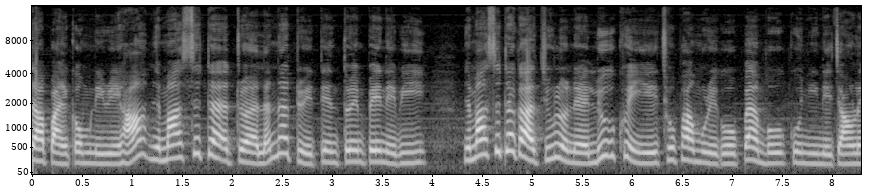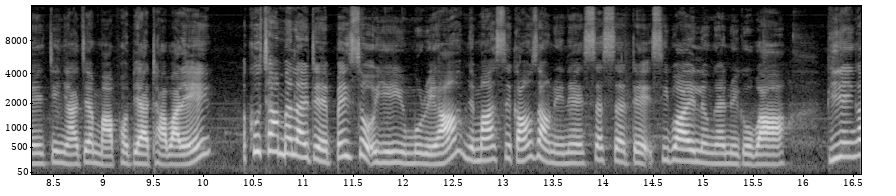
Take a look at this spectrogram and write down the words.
စာပိုင်ကုမ္ပဏီတွေဟာမြန်မာစစ်တပ်အတွက်လက်နက်တွေတင်သွင်းပေးနေပြီးမြန်မာစစ်တပ်ကကျူးလွန်တဲ့လူအခွင့်အရေးချိုးဖောက်မှုတွေကိုပံ့ပိုးကူညီနေကြောင်းလည်းကြေညာချက်မှာဖော်ပြထားပါတယ်။အခုချမှတ်လိုက်တဲ့ပိတ်ဆို့အရေးယူမှုတွေဟာမြန်မာစစ်ကောင်းဆောင်တွေနဲ့ဆက်ဆက်တဲ့စီးပွားရေးလုပ်ငန်းတွေကိုပါဗီဒိန်က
